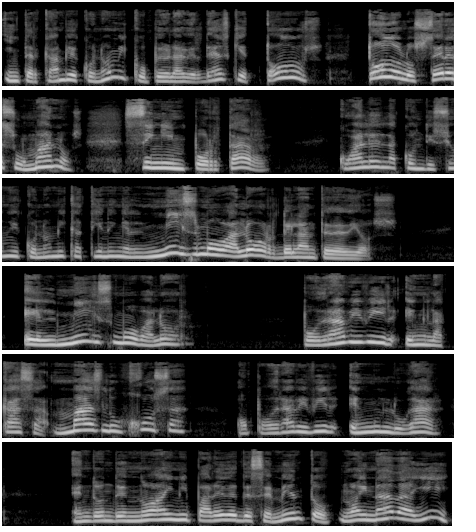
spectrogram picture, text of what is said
intercambio económico, pero la verdad es que todos, todos los seres humanos, sin importar cuál es la condición económica, tienen el mismo valor delante de Dios, el mismo valor. Podrá vivir en la casa más lujosa o podrá vivir en un lugar en donde no hay ni paredes de cemento, no hay nada allí,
